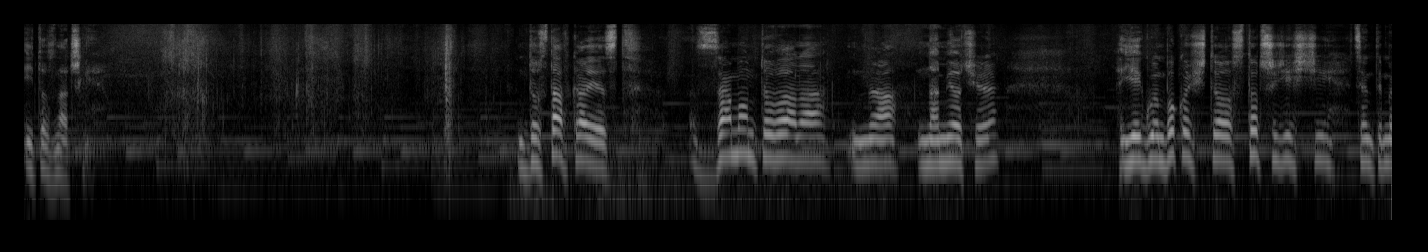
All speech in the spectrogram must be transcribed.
i to znacznie. Dostawka jest zamontowana na namiocie. Jej głębokość to 130 cm.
